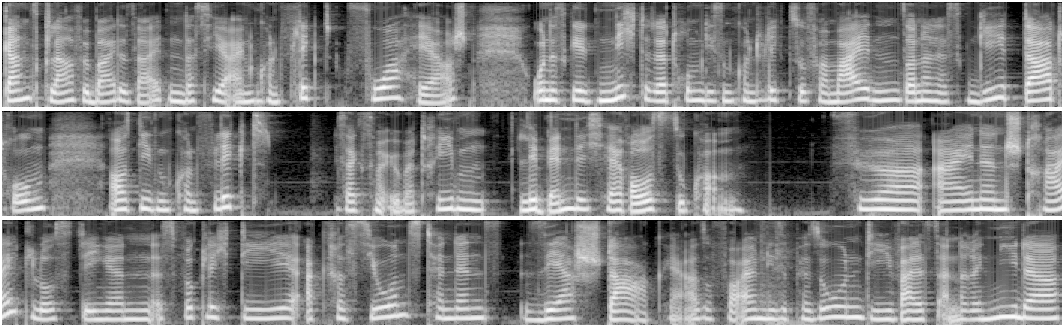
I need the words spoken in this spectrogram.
ganz klar für beide Seiten, dass hier ein Konflikt vorherrscht. Und es gilt nicht darum, diesen Konflikt zu vermeiden, sondern es geht darum, aus diesem Konflikt, ich sage es mal übertrieben, lebendig herauszukommen. Für einen Streitlustigen ist wirklich die Aggressionstendenz sehr stark. Ja? Also vor allem diese Person, die walzt andere nieder.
